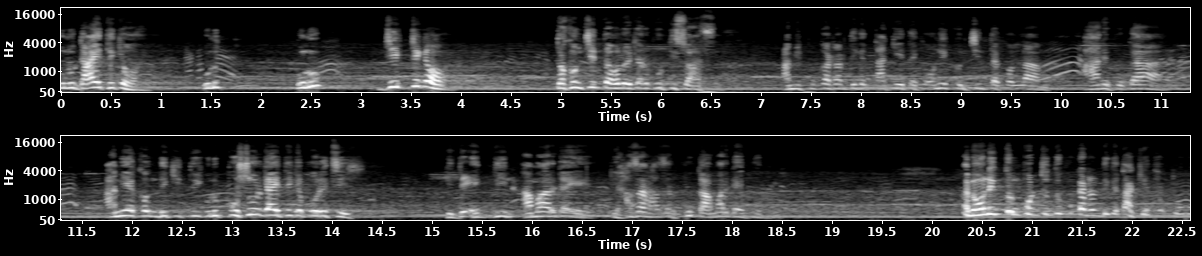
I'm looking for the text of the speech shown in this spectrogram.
কোনো গায়ে থেকে হয়, কোনো কোনো জীব থেকে হয়। তখন চিন্তা হলো, এটার উপর কিছু আছে। আমি পোকাটার দিকে তাকিয়ে তাকে অনেকক্ষণ চিন্তা করলাম, আরে, পোকা, আমি এখন দেখি তুই কোনো পশুর গায়ে থেকে পড়েছিস। কিন্তু একদিন আমার গায়ে, তুই হাজার হাজার পোকা আমার গায়ে পড়বি। আমি অনেকক্ষণ পর্যন্ত পোকাটার দিকে তাকিয়ে থাকলাম।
